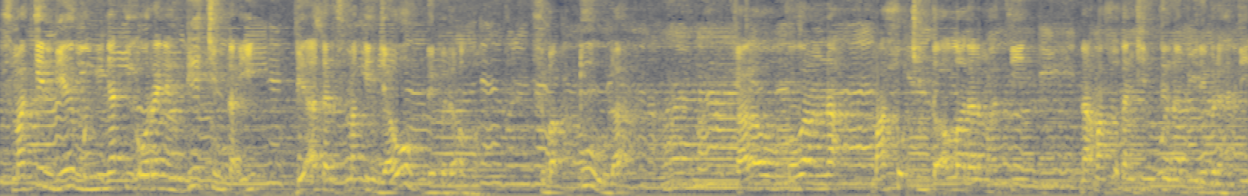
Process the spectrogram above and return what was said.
Semakin dia mengingati orang yang dia cintai, dia akan semakin jauh daripada Allah. Sebab itulah kalau korang nak masuk cinta Allah dalam hati, nak masukkan cinta Nabi daripada hati,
